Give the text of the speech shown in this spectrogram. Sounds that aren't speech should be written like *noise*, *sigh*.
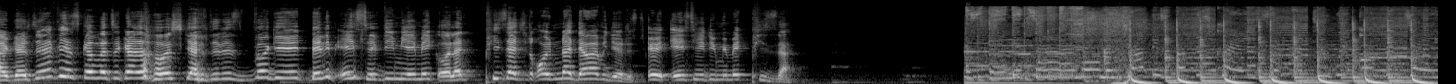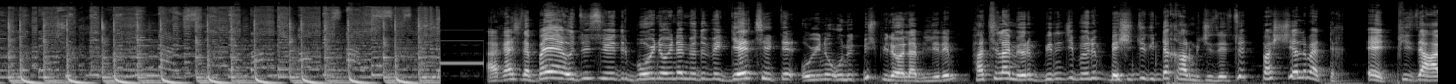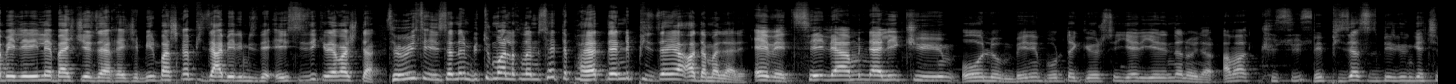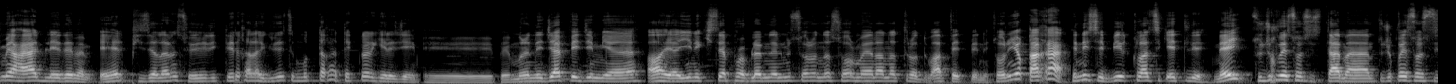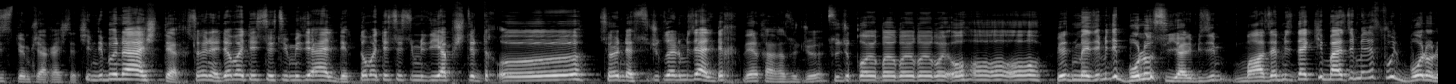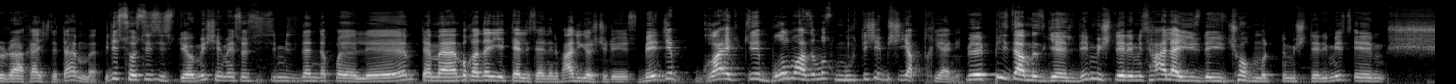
Arkadaşlar hepiniz kafası kanalına hoş geldiniz. Bugün benim en sevdiğim yemek olan pizzacılık oyununa devam ediyoruz. Evet en sevdiğim yemek pizza. Arkadaşlar bayağı uzun süredir bu oyunu oynamıyordum ve gerçekten oyunu unutmuş bile olabilirim. Hatırlamıyorum birinci bölüm 5. günde kalmışız son. Başlayalım artık. Evet pizza haberleriyle başlıyoruz arkadaşlar. Bir başka pizza haberimizde evsizlik revaçta. Sebebi ise insanların bütün varlıklarını satıp hayatlarını pizzaya adamaları. Evet selamun aleyküm. Oğlum beni burada görse yer yerinden oynar. Ama küsüz ve pizzasız bir gün geçirmeyi hayal bile edemem. Eğer pizzaların söyledikleri kadar güzelse mutlaka tekrar geleceğim. Eee ben buna ne cevap vereceğim ya? Ah ya yine kişisel problemlerimi sorunda sormayan anlatır oldum. Affet beni. Sorun yok kanka. Her Neyse bir klasik etli. Ney? Sucuk ve sosis. Tamam. Sucuk ve sosis istiyormuş arkadaşlar. Şimdi bunu açtık. Sonra domates sosumuzu aldık. Domates sosumuzu yapıştırdık. Oh. Sonra sucuklarımızı aldık. Ver kanka sucuğu. Sucuk koy koy koy koy koy. Oh oh oh oh. Biraz malzeme de bol olsun yani. Bizim mağazamızdaki malzeme de full bol olur arkadaşlar tamam mı? Bir de sosis istiyormuş. Hemen sosisimizden de koyalım. Tamam bu kadar yeterli sanırım. Hadi görüşürüz. Bence gayet güzel bol malzememiz muhteşem bir şey yaptık yani. Ve pizzamız geldi. Müşterimiz hala %100 çok mutlu müşterimiz. Ee,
